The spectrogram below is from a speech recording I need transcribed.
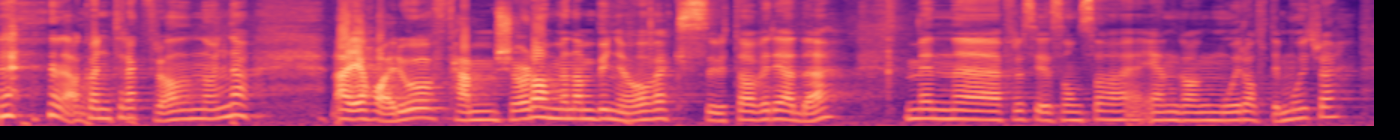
jeg kan trekke fra noen, da. Nei, jeg har jo fem sjøl, men de begynner å vokse ut av redet. Men uh, for å si det sånn, så en gang mor, alltid mor, tror jeg.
